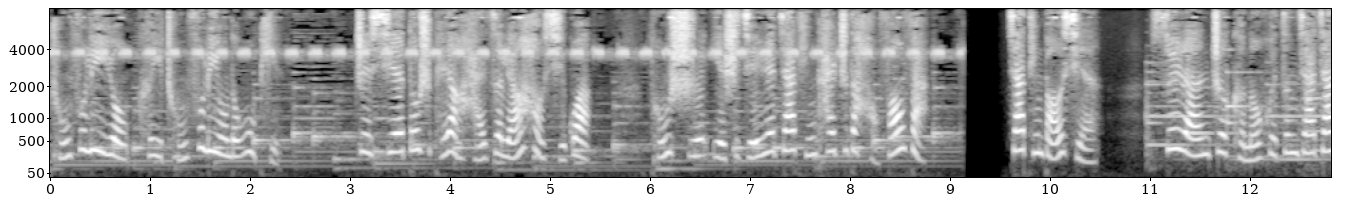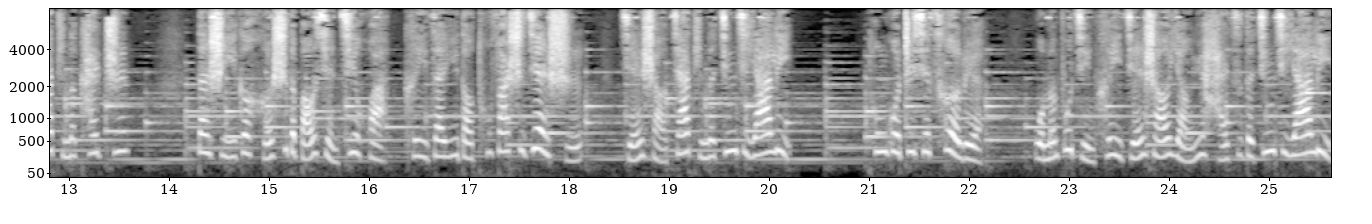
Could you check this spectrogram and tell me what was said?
重复利用可以重复利用的物品，这些都是培养孩子良好习惯，同时也是节约家庭开支的好方法。家庭保险，虽然这可能会增加家庭的开支。但是，一个合适的保险计划可以在遇到突发事件时减少家庭的经济压力。通过这些策略，我们不仅可以减少养育孩子的经济压力，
